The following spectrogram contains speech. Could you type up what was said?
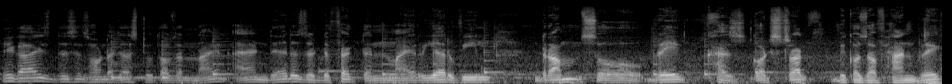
Hey guys, this is Honda Jazz 2009 and there is a defect in my rear wheel drum. So brake has got struck because of handbrake.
